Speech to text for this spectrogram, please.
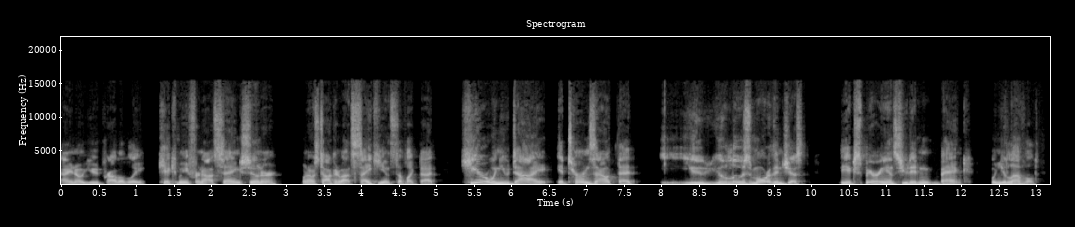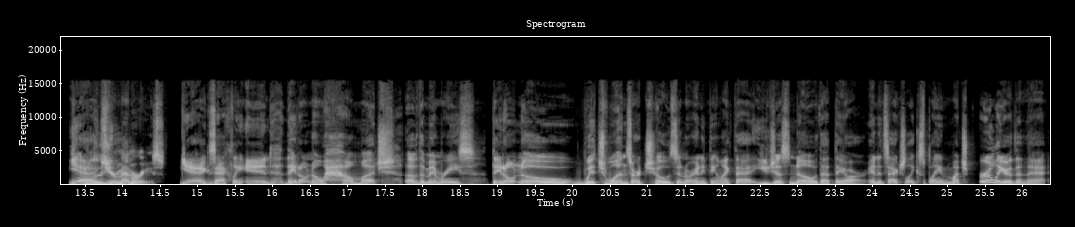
I know you'd probably kick me for not saying sooner when I was talking about psyche and stuff like that. Here, when you die, it turns out that you you lose more than just the experience you didn't bank when you leveled. Yeah. you lose you- your memories. Yeah, exactly. And they don't know how much of the memories. They don't know which ones are chosen or anything like that. You just know that they are. And it's actually explained much earlier than that,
